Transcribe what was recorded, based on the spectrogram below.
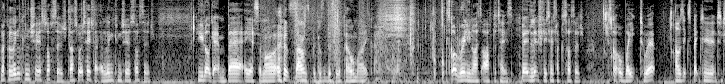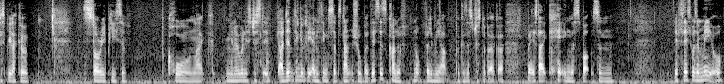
like a Lincolnshire sausage. That's what it tastes like, a Lincolnshire sausage. You lot getting bare ASMR sounds because of this lapel mic. It's got a really nice aftertaste, but it literally tastes like a sausage. It's got a weight to it. I was expecting it to just be like a sorry piece of corn, like you know, when it's just. It, I didn't think it'd be anything substantial, but this is kind of not filling me up because it's just a burger, but it's like hitting the spots. And if this was a meal,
